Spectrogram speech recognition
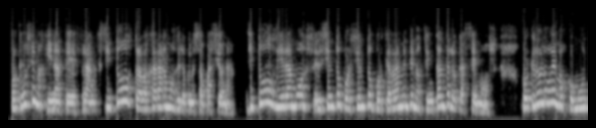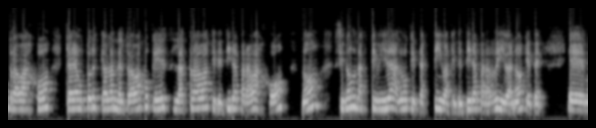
porque vos imagínate, Frank, si todos trabajáramos de lo que nos apasiona, si todos diéramos el 100% porque realmente nos encanta lo que hacemos, porque no lo vemos como un trabajo, que hay autores que hablan del trabajo que es la traba que te tira para abajo, ¿no? Sino de una actividad, algo que te activa, que te tira para arriba, ¿no? Que te, em,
